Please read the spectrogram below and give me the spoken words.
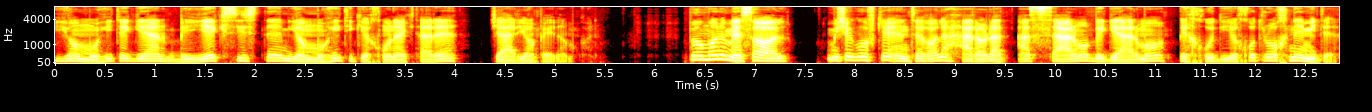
یا محیط گرم به یک سیستم یا محیطی که خنکتره جریان پیدا می‌کنه. به عنوان مثال میشه گفت که انتقال حرارت از سرما به گرما به خودی خود رخ نمیده.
